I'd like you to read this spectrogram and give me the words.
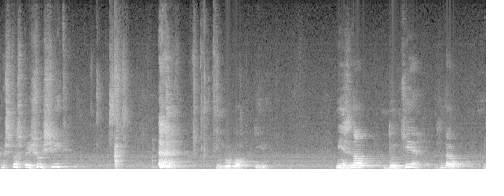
Христос прийшов в світ. Він був Бог. Він знав думки, знав е,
